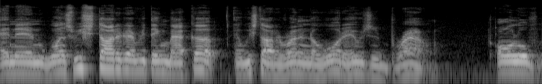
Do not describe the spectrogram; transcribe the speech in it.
And then once we started everything back up and we started running the water, it was just brown all over.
